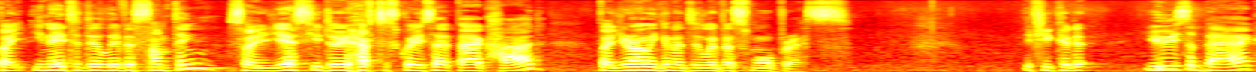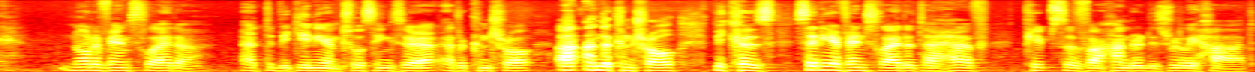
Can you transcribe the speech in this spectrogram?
but you need to deliver something. So yes, you do have to squeeze that bag hard, but you're only going to deliver small breaths. If you could use a bag, not a ventilator, at the beginning until things are out of control, uh, under control, because setting a ventilator to have PIPs of 100 is really hard.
